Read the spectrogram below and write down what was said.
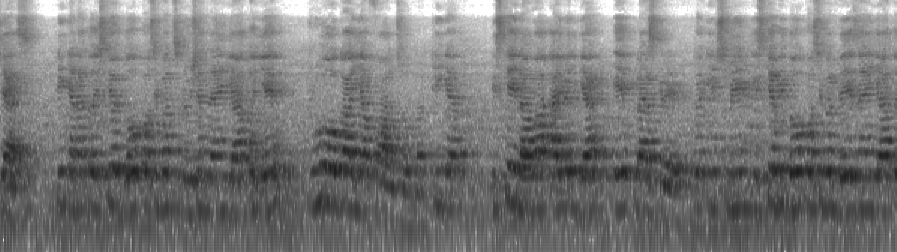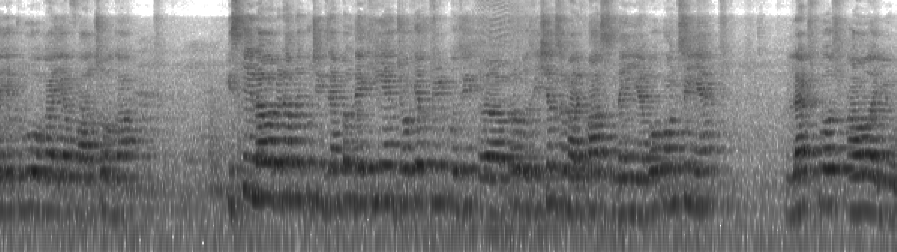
चेस ठीक है ना? तो इसके दो पॉसिबल सॉल्यूशन हैं, या तो ये ट्रू होगा या फॉल्स होगा, ठीक है? इसके अलावा I will get A plus grade तो इट्स मीन इसके भी दो पॉसिबल वेज हैं, या तो ये ट्रू होगा या फॉल्स होगा। इसके अलावा बेटा हमने कुछ एग्ज़ाम्पल देखी हैं, जो कि प्री प्रोपोजिशंस हमारे पास नहीं है, वो कौन सी हैं? Let's suppose how are you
